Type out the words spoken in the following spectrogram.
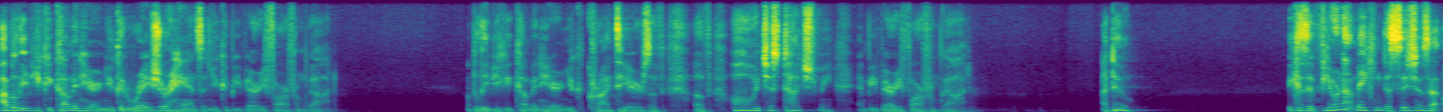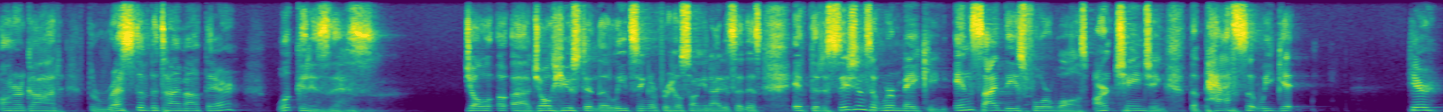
I believe you could come in here and you could raise your hands and you could be very far from God. I believe you could come in here and you could cry tears of, of oh, it just touched me and be very far from God. I do. Because if you're not making decisions that honor God the rest of the time out there, what good is this? Joel, uh, uh, Joel Houston, the lead singer for Hillsong United, said this If the decisions that we're making inside these four walls aren't changing the paths that we get here,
